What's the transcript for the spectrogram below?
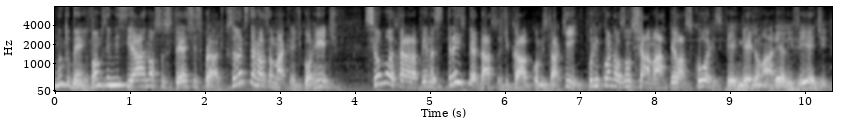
Muito bem, vamos iniciar nossos testes práticos. Antes da nossa máquina de corrente, se eu mostrar apenas três pedaços de cabo como está aqui, por enquanto nós vamos chamar pelas cores, vermelho, amarelo e verde,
